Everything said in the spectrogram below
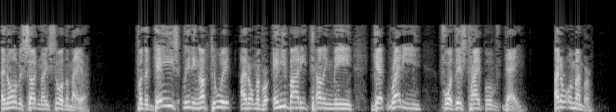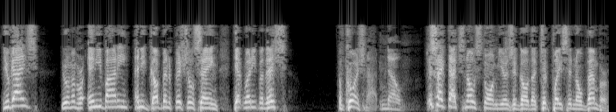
and all of a sudden I saw the mayor. For the days leading up to it, I don't remember anybody telling me get ready for this type of day. I don't remember. You guys, you You remember anybody, any government official saying, get ready for this? Of course not. No. Just like that snowstorm years ago that took place in November.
